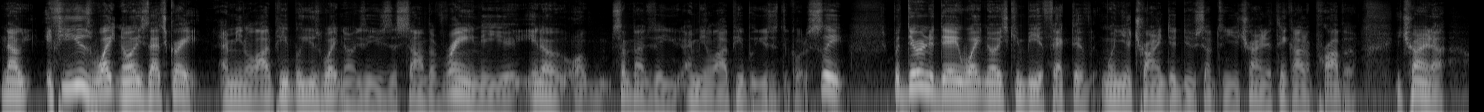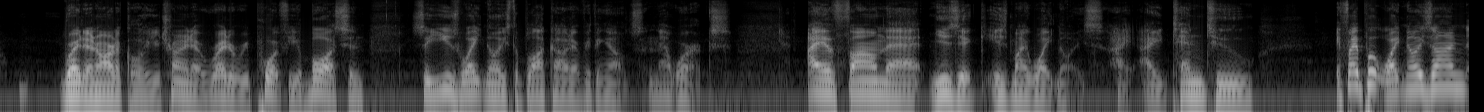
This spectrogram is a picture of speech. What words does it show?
Now, if you use white noise, that's great. I mean, a lot of people use white noise. They use the sound of rain. They, you know, or sometimes they. I mean, a lot of people use it to go to sleep. But during the day, white noise can be effective when you're trying to do something. You're trying to think out a problem. You're trying to write an article or you're trying to write a report for your boss and so you use white noise to block out everything else and that works i have found that music is my white noise. I, I tend to if i put white noise on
